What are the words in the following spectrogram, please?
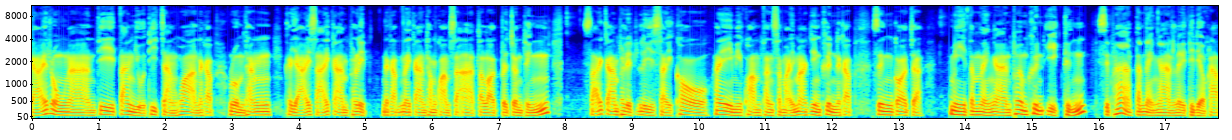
ยายโรงงานที่ตั้งอยู่ที่จางฮวานะครับ รวมทั้งขยายสายการผลิตนะครับในการทำความสะอาดตลอดไปจนถึง สายการผลิตรีไซเคิลให้มีความทันสมัยมากยิ่งขึ้นนะครับ ซึ่งก็จะ มีตำแหน่งงานเพิ่มขึ้นอีกถึง 15 ตำแหน่งงานเลยทีเดียวครับ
